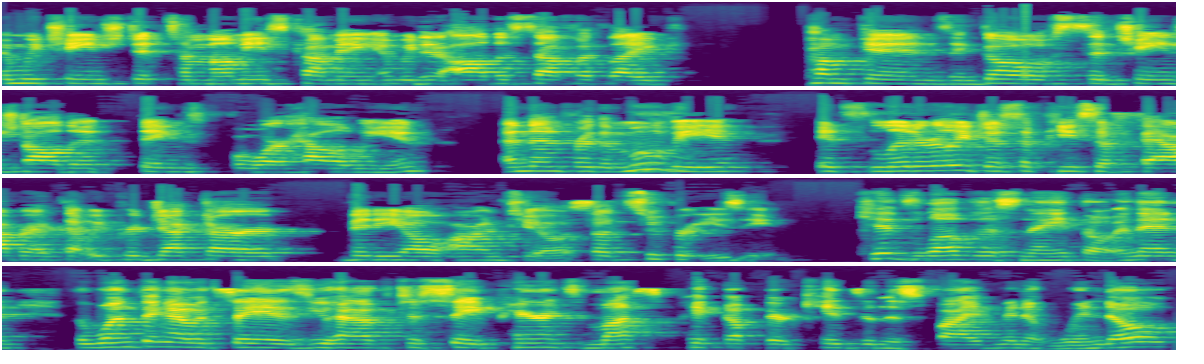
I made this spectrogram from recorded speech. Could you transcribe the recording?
and we changed it to mummies coming and we did all the stuff with like pumpkins and ghosts and changed all the things for halloween. And then for the movie it's literally just a piece of fabric that we project our video onto. So it's super easy. Kids love this night though. And then the one thing i would say is you have to say parents must pick up their kids in this five minute window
